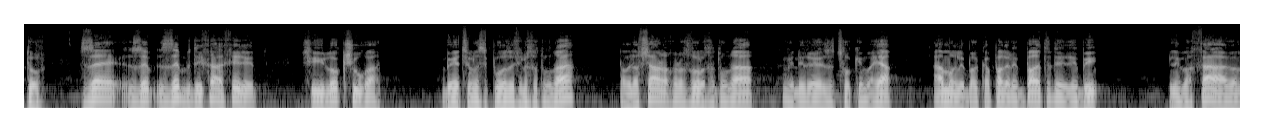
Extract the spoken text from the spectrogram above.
טוב, זה, זה, זה בדיחה אחרת שהיא לא קשורה בעצם לסיפור הזה של החתונה, אבל עכשיו אנחנו נחזור לחתונה ונראה איזה צחוקים היה. אמר לבר כפר לברתא דרבי, למחר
